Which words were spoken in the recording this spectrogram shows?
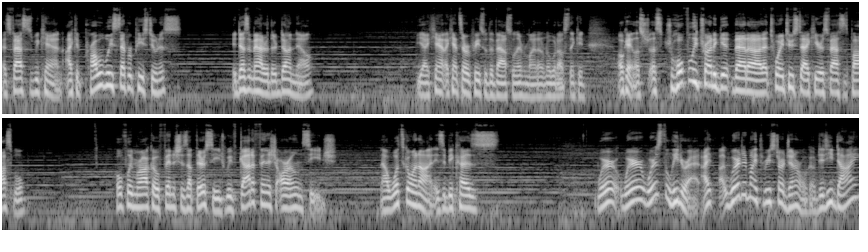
as fast as we can. I could probably separate peace Tunis. It doesn't matter. They're done now. Yeah, I can't. I can't sever peace with the vassal. Never mind. I don't know what I was thinking. Okay, let's let's hopefully try to get that uh, that 22 stack here as fast as possible. Hopefully Morocco finishes up their siege. We've got to finish our own siege. Now, what's going on? Is it because where where where's the leader at? I where did my three star general go? Did he die?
